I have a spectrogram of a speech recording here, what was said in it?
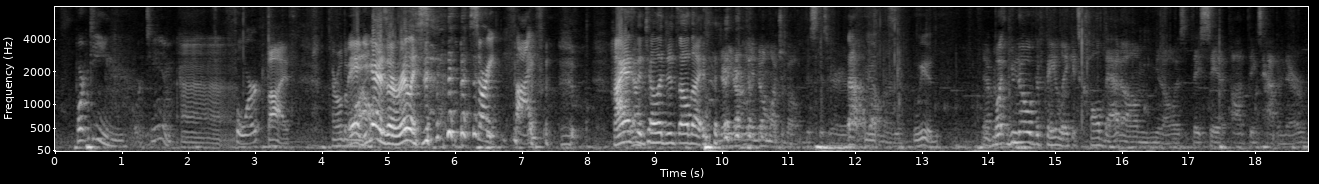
14. 14. Uh, Four. five. I rolled a Man, one. you guys are really Sorry, five. highest Yeah. intelligence all night. You don't you don't really know much about this this area. Ah, None well. of you. Weird. Yeah, but you know of the Fey Lake. It's called that. Um, you know, as they say that odd things happen there.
